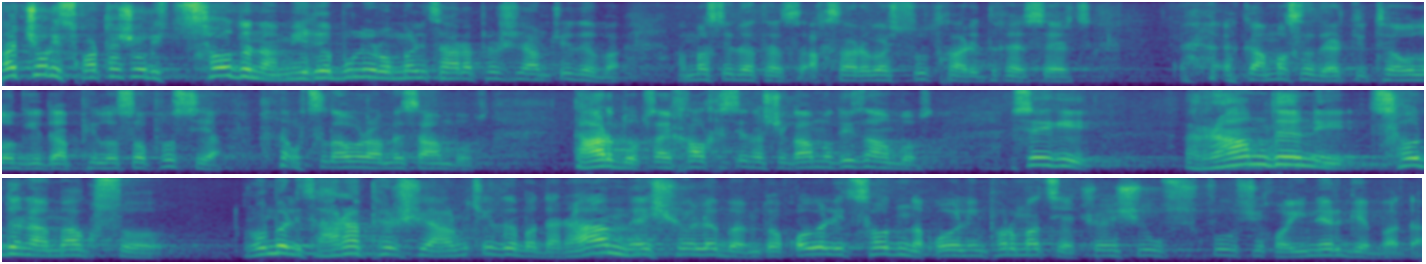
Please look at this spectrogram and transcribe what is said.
მათ შორის სხვათა შორის ცოდნა მიღებული, რომელიც არაფერში ამჭირდება. ამას ერთად ახსარებაში უთხარი დღეს ერთს გამახსენდა ერთი თეოლოგი და ფილოსოფოსია, უცნაურ ამას ამბობს. დარდობს, აი ხალხის წინაშე გამოდის ამბობს. ესე იგი, რამდენი ცოდნა მაქვსო, რომელიც არაფერში არ მჭირდება და რა მეშველება, იმიტომ ყოველი ცოდნა, ყოველი ინფორმაცია ჩვენში სულში ხო ინერგება და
